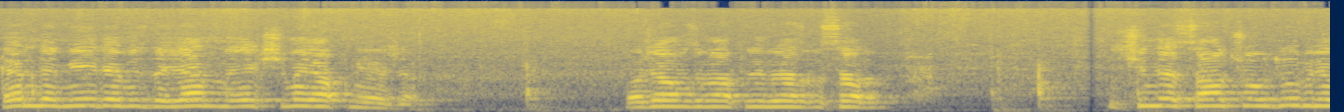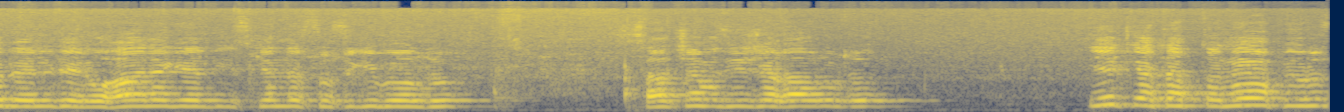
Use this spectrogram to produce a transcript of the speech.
hem de midemizde yanma, ekşime yapmayacak. Ocağımızın altını biraz kısalım. İçinde salça olduğu bile belli değil. O hale geldi. İskender sosu gibi oldu. Salçamız iyice kavruldu. İlk etapta ne yapıyoruz?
